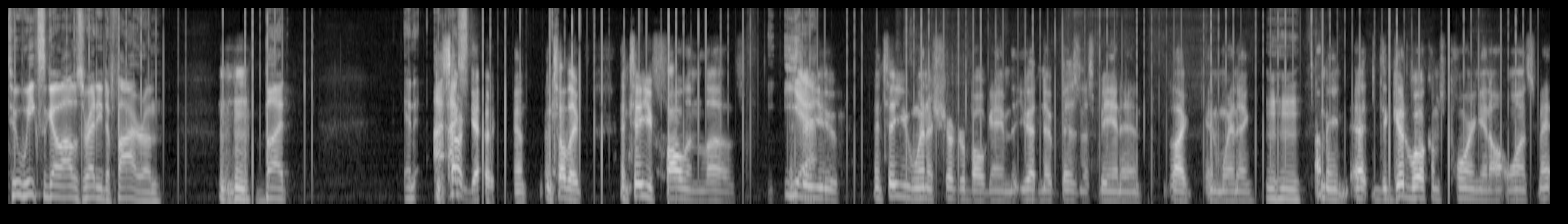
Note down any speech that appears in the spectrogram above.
2 weeks ago I was ready to fire him hmm but And That's I, how it goes, man. Until they, until you fall in love. yeah, Until you, until you win a Sugar Bowl game that you had no business being in, like in winning. hmm I mean, uh, the goodwill comes pouring in all at once, man.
